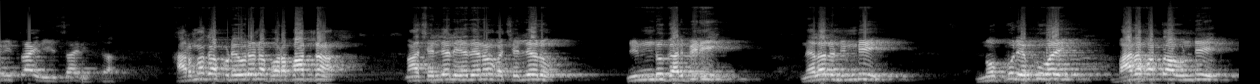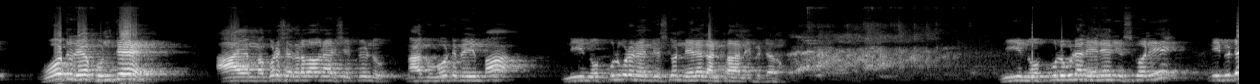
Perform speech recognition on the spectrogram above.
ఇది ఇచ్చా ఇది ఇచ్చా ఇది ఇచ్చా కర్మకు అప్పుడు ఎవరైనా పొరపాటున నా చెల్లెలు ఏదైనా ఒక చెల్లెలు నిండు గర్భిణి నెలలు నిండి నొప్పులు ఎక్కువై బాధపడతా ఉండి ఓటు రేపు ఉంటే ఆయమ్మ కూడా చంద్రబాబు నాయుడు చెప్పిండు నాకు ఓటు వేయమ్మా నీ నొప్పులు కూడా నేను తీసుకొని నేనే కంటాను నీ బిడ్డను. నీ నొప్పులు కూడా నేనే తీసుకొని నీ బిడ్డ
